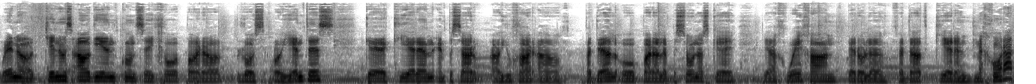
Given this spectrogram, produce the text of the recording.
Bueno, ¿tienes algún consejo para los oyentes que quieren empezar a jugar a padel o para las personas que ya juegan pero la verdad quieren mejorar?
